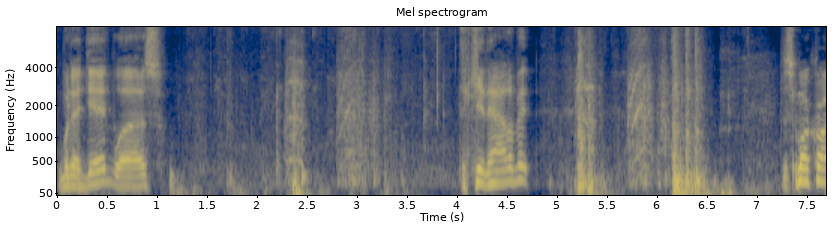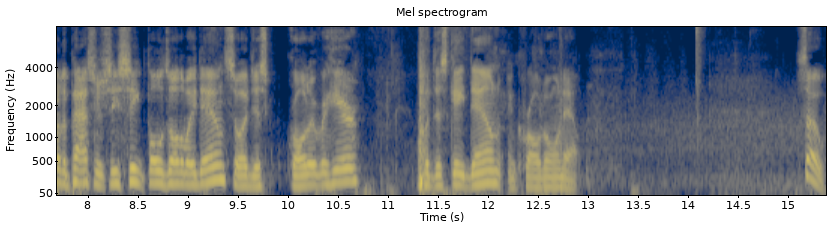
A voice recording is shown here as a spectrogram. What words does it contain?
What I did was to get out of it. The smart car, the passenger seat folds all the way down, so I just crawled over here, put this gate down, and crawled on out. So,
